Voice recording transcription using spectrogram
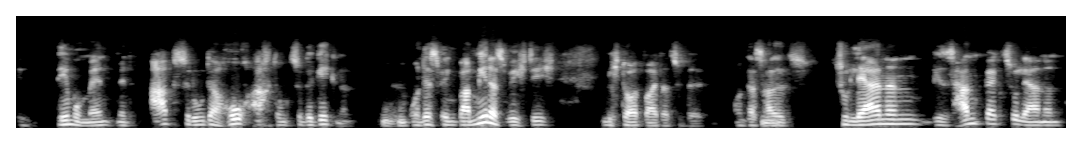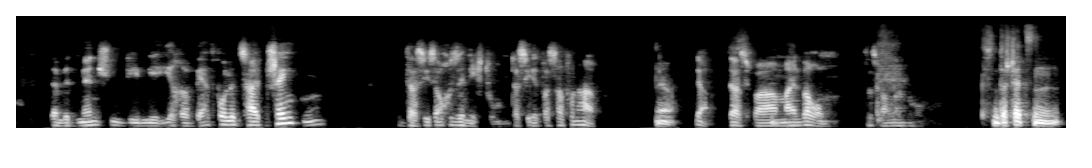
in dem Moment mit absoluter Hochachtung zu begegnen. Mhm. Und deswegen war mir das wichtig, mich dort weiterzubilden und das mhm. halt zu lernen, dieses Handwerk zu lernen, damit Menschen, die mir ihre wertvolle Zeit schenken, dass sie es auch sinnig tun, dass sie etwas davon haben. Ja. Ja, das war mein Warum. Das war mein Warum. Das unterschätzen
